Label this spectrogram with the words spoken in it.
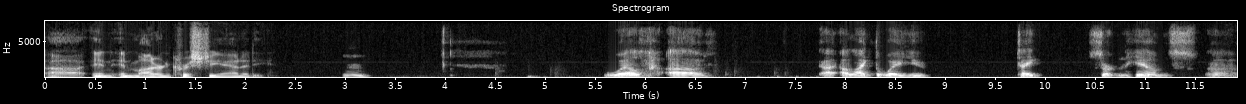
Uh, in in modern Christianity? Mm. Well, uh, I, I, like the way you take certain hymns uh,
